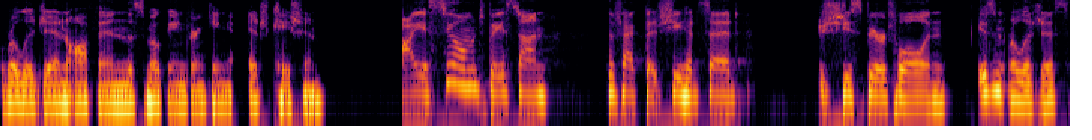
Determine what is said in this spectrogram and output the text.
religion, often the smoking, drinking, education. I assumed based on the fact that she had said she's spiritual and isn't religious,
